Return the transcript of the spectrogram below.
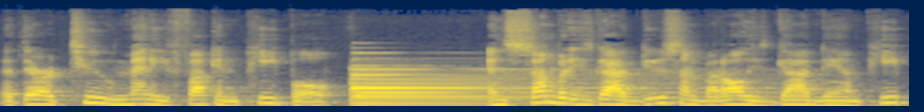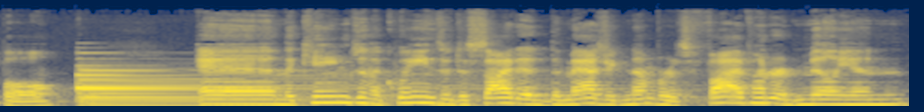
that there are too many fucking people and somebody's got to do something about all these goddamn people. And the kings and the queens have decided the magic number is 500 million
